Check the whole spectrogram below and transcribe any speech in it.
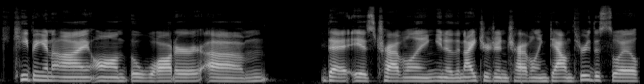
keeping an eye on the water. Um, that is traveling, you know, the nitrogen traveling down through the soil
